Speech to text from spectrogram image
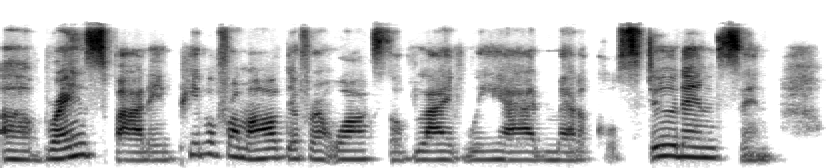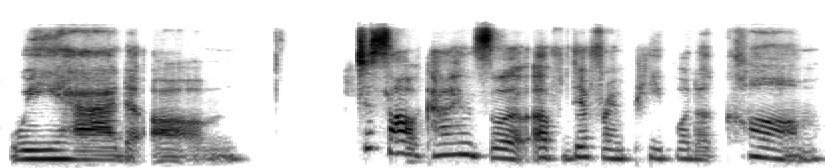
uh, brain spotting, people from all different walks of life. We had medical students and we had um, just all kinds of, of different people to come.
